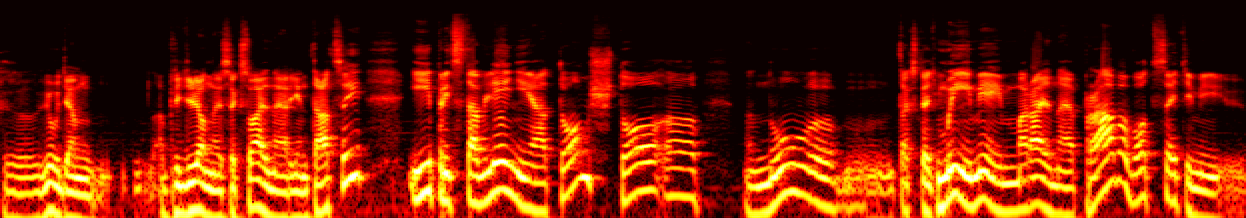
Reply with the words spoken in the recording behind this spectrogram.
к людям определенной сексуальной ориентации и представление о том, что э, ну, так сказать, мы имеем моральное право вот с этими,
